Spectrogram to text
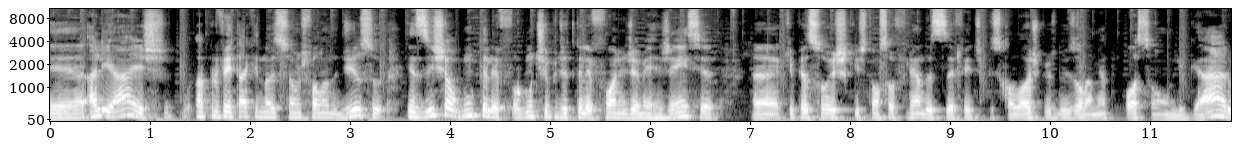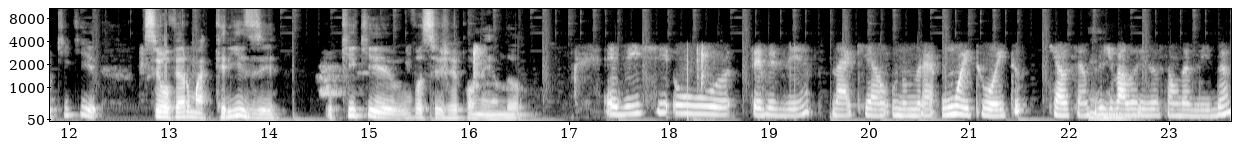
É, aliás, aproveitar que nós estamos falando disso, existe algum, algum tipo de telefone de emergência é, que pessoas que estão sofrendo esses efeitos psicológicos do isolamento possam ligar? O que, que se houver uma crise, o que, que vocês recomendam? Existe o CVV, né, que é o número 188, que é o Centro uhum. de Valorização da Vida.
